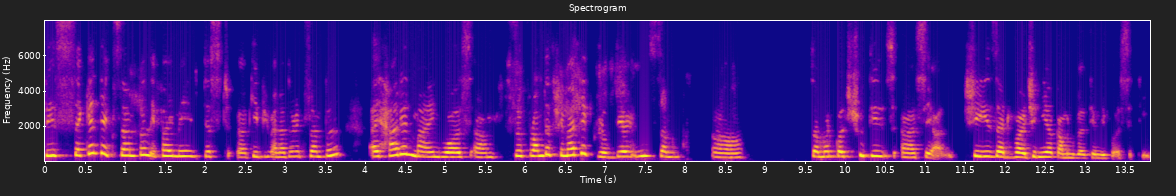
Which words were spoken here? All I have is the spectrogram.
The second example, if I may just uh, give you another example, I had in mind was, um, so from the thematic group, there is some uh, someone called Shruti uh, Syal. She is at Virginia Commonwealth University.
